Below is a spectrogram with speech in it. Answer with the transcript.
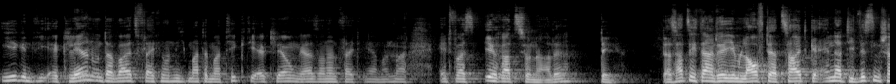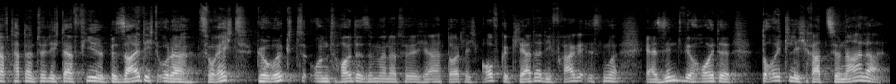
irgendwie erklären und da war jetzt vielleicht noch nicht Mathematik die Erklärung, ja, sondern vielleicht eher manchmal etwas irrationale Dinge. Das hat sich da natürlich im Laufe der Zeit geändert. Die Wissenschaft hat natürlich da viel beseitigt oder zurechtgerückt und heute sind wir natürlich ja deutlich aufgeklärter. Die Frage ist nur, ja, sind wir heute deutlich rationaler?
